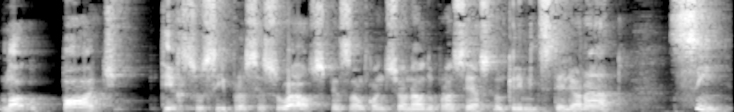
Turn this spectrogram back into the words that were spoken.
Logo, pode ter suci processual, suspensão condicional do processo no crime de estelionato? Sim,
